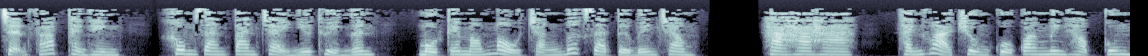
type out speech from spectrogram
Trận pháp thành hình, không gian tan chảy như thủy ngân, một cái móng màu trắng bước ra từ bên trong. Ha ha ha, thánh hỏa trùng của quang minh học cung,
